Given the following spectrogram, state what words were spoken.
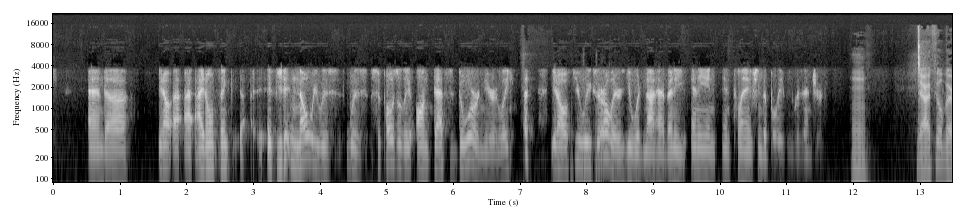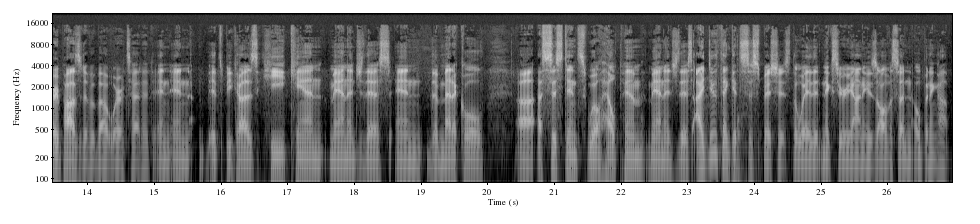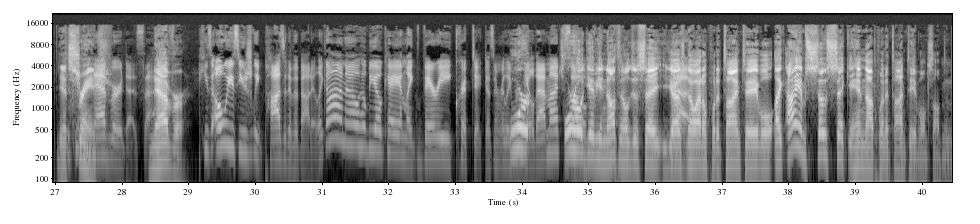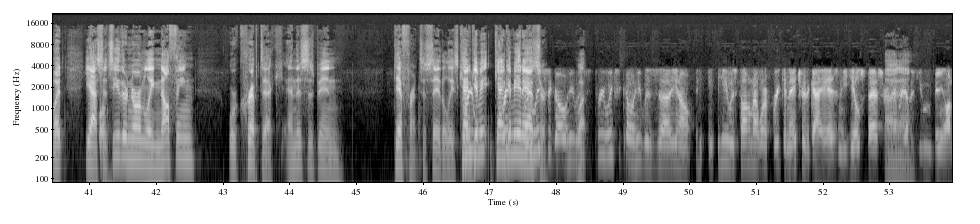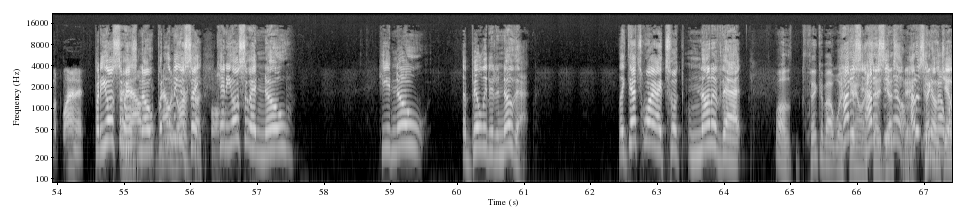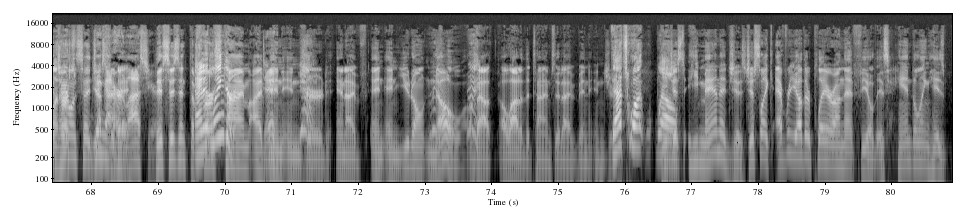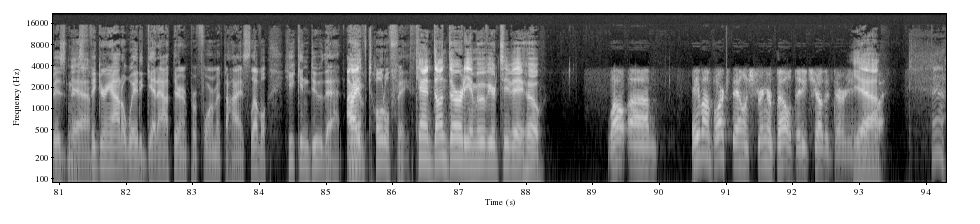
and uh, you know I, I don't think if you didn't know he was was supposedly on death's door nearly, you know, a few weeks earlier, you would not have any any inclination to believe he was injured. Hmm. Yeah, I feel very positive about where it's headed, and and it's because he can manage this, and the medical uh, assistants will help him manage this. I do think it's suspicious the way that Nick Sirianni is all of a sudden opening up. Yeah, it's He strange. never does that. Never. He's always usually positive about it. Like, oh no, he'll be okay, and like very cryptic. Doesn't really Or- reveal that much. Or so. he'll give you nothing. He'll just say, "You guys Yeah. know I don't put a timetable." Like I am so sick of him not putting a timetable on something. Mm. But yes, it's either normally nothing or cryptic, and this has been different to say the least. Ken, Three- give me Ken, three- give me an three answer. Weeks ago, he was What? three weeks ago. He was, uh, you know, he, he was talking about what a freak of nature the guy is, and he heals faster than I every know. other human being on the planet. But he also And has now- no. But let me just say, arm's about to fall Ken, he also had no. He had no ability to know that. Like that's why I took none of that. Well, think about what How does- Jalen how said does he know? yesterday. How does he think know about Jalen what Hurts? Jalen said Jalen got hurt yesterday. last year. This isn't the And it first lingered. time I've Did. been Yeah. injured, and I've and and you don't know about a lot of the times that I've been injured. That's what. Well, he just he manages just like every other player on that field is handling his business, Yeah. figuring out a way to get out there and perform at the highest level. He can do that. All I right. have total faith. Ken done dirty in movie or TV. Who? Well, um, Avon Barksdale and Stringer Bell did each other dirty. in a big Yeah. way.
